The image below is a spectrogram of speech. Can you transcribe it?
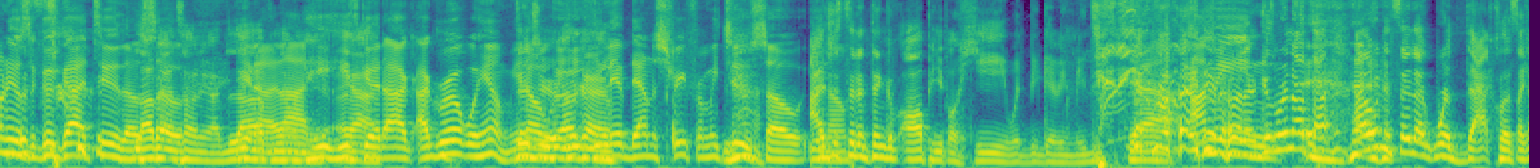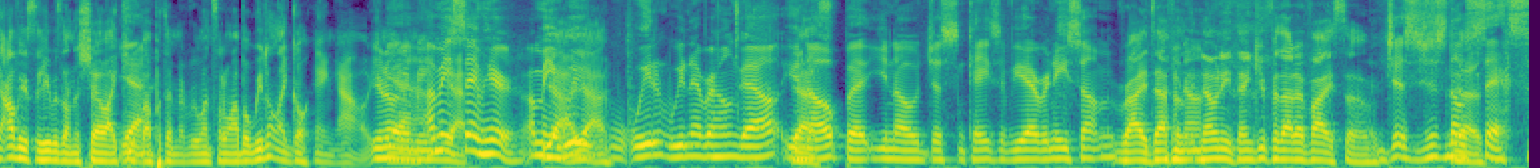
Antonio's a good guy too, though. Love so, Antonio. I you love know, nah, he, he's Yeah. good. I, I grew up with him. You Did know, you? we- Okay. he lived down the street from me too. So you I just know. didn't think of all people he would be giving me. Yeah, I because mean- we're not that. I wouldn't say that we're that close. Like obviously he was on the show. I keep Yeah. up with him every once in a while, but we don't like go hang out. You know Yeah. what I mean? I mean, same here. I mean, Yeah, we, yeah. we didn't we never hung out, you Yes. know. But you know, just in case if you ever need something, Right, definitely. You know? Noni, thank you for that advice. So Just just no sex.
